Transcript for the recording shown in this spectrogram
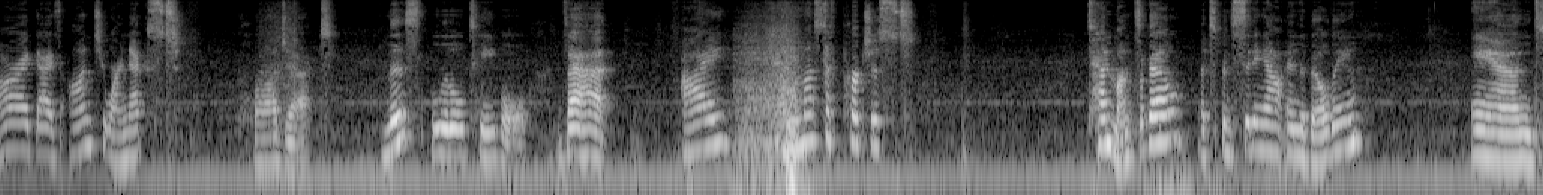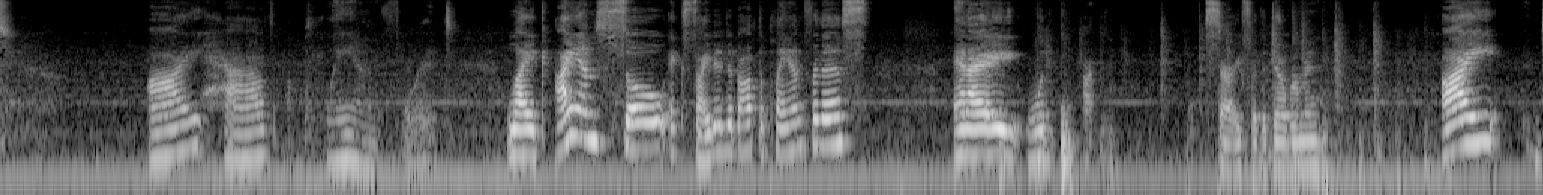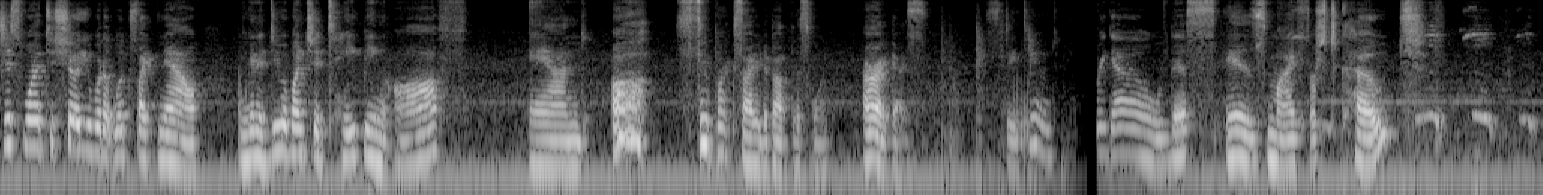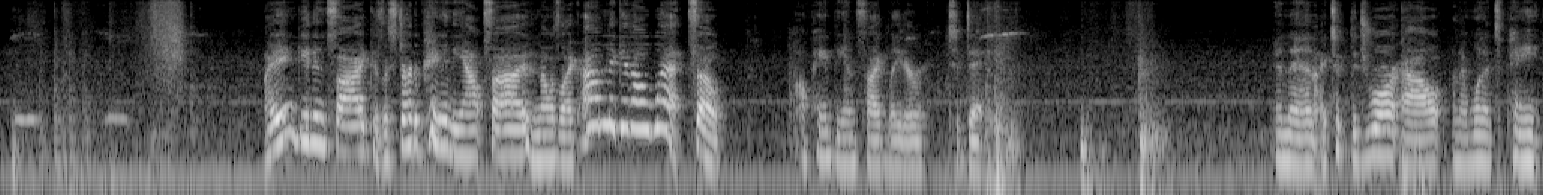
All right, guys, on to our next project. This little table that I must have purchased 10 months ago. It's been sitting out in the building and I have a plan for it. Like, I am so excited about the plan for this. And I would, I, sorry for the Doberman. I just wanted to show you what it looks like now. I'm going to do a bunch of taping off and, oh, super excited about this one. All right, guys, stay tuned. Here we go. This is my first coat. I didn't get inside because I started painting the outside and I was like, I'm going to get all wet. So I'll paint the inside later today. And then I took the drawer out and I wanted to paint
